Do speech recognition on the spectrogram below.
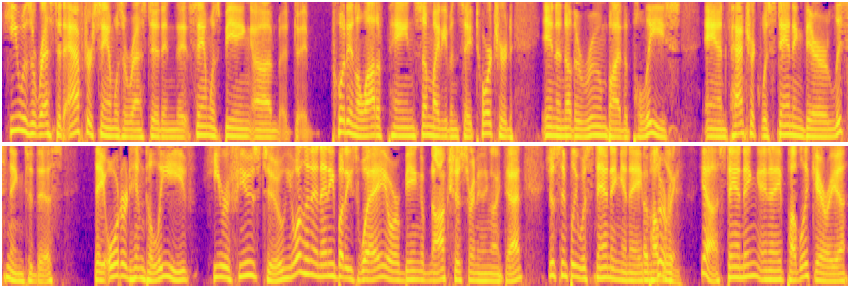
He was arrested after Sam was arrested, and that Sam was being uh, put in a lot of pain. Some might even say tortured in another room by the police. And Patrick was standing there listening to this. They ordered him to leave. He refused to. He wasn't in anybody's way or being obnoxious or anything like that. He just simply was standing in a Observing. public yeah, standing in a public area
